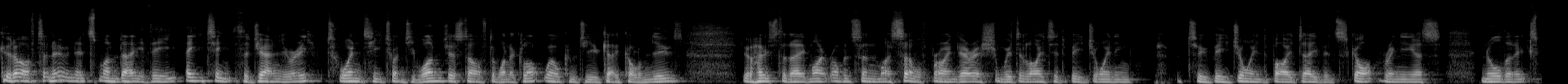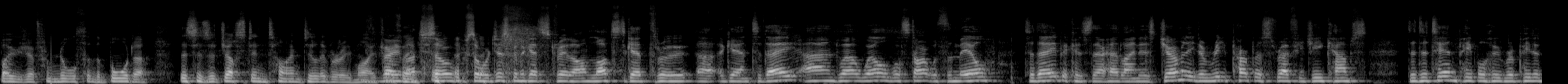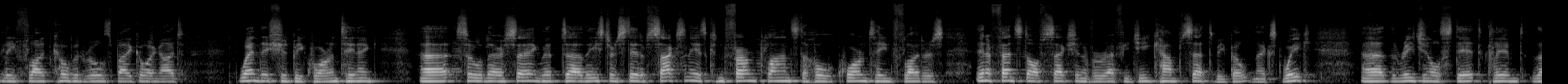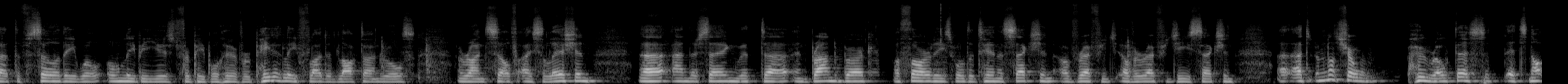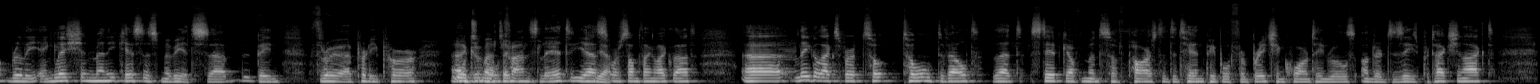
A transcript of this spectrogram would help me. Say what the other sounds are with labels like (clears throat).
Good afternoon. It's Monday, the 18th of January 2021, just after one o'clock. Welcome to UK Column News. Your host today, Mike Robinson, myself, Brian Gerrish, and we're delighted to be joining to be joined by David Scott, bringing us northern exposure from north of the border. This is a just-in-time delivery, Mike. Very much so. So we're just going to get straight on. Lots to get through uh, again today, and well, well, we'll start with the Mail today because their headline is Germany to repurpose refugee camps to detain people who repeatedly flout COVID rules by going out when they should be quarantining. Uh, so they're saying that uh, the eastern state of Saxony has confirmed plans to hold quarantine flouters in a fenced off section of a refugee camp set to be built next week. Uh, the regional state claimed that the facility will only be used for people who have repeatedly flouted lockdown rules around self isolation. Uh, and they're saying that uh, in Brandenburg, authorities will detain a section of, refuge, of a refugee section. Uh, I'm not sure who wrote this. It's not really English in many cases. Maybe it's uh, been through a pretty poor uh, Google Translate, yes, yeah. or something like that. Uh, legal expert to- told Welt that state governments have powers to detain people for breaching quarantine rules under Disease Protection Act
